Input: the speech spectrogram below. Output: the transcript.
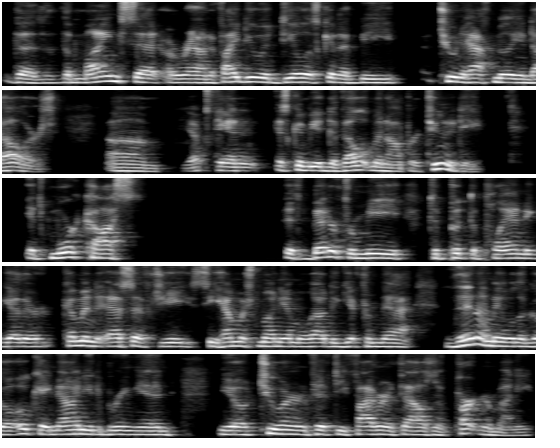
the the mindset around if I do a deal, it's going to be two and a half million dollars, um, yep. and it's going to be a development opportunity. It's more cost it's better for me to put the plan together, come into SFG, see how much money I'm allowed to get from that. Then I'm able to go, okay, now I need to bring in, you know, 250, 500,000 of partner money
